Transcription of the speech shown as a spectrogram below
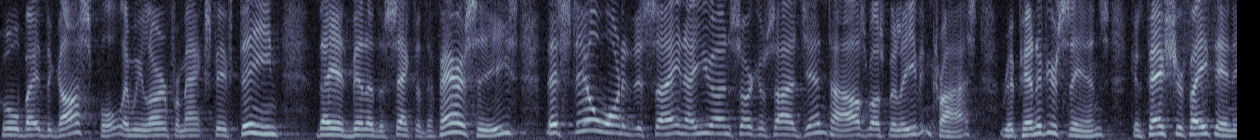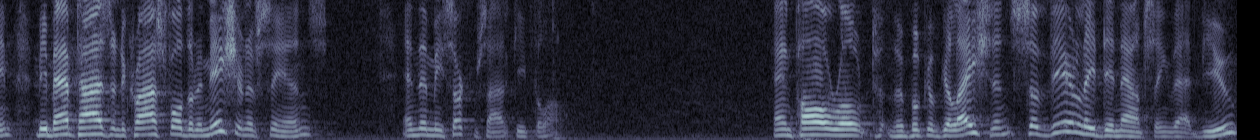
who obeyed the gospel, and we learn from Acts 15 they had been of the sect of the Pharisees that still wanted to say, Now, you uncircumcised Gentiles must believe in Christ, repent of your sins, confess your faith in Him, be baptized into Christ for the remission of sins, and then be circumcised, keep the law. And Paul wrote the book of Galatians severely denouncing that view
